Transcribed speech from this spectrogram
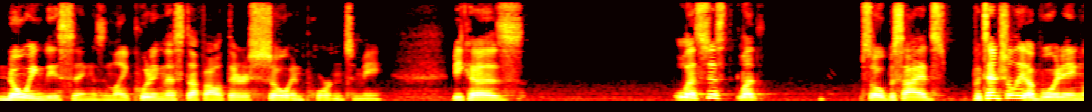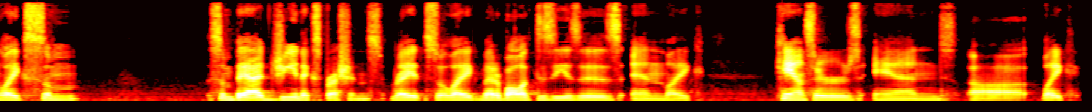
knowing these things and like putting this stuff out there is so important to me because let's just let so besides potentially avoiding like some some bad gene expressions, right? So like metabolic diseases and like cancers and uh like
